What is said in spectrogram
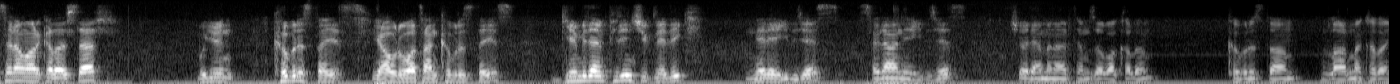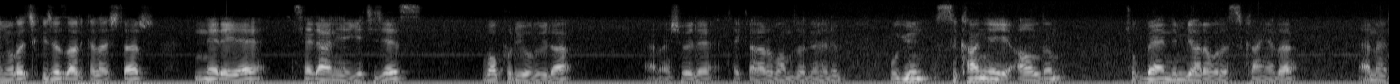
selam arkadaşlar. Bugün Kıbrıs'tayız. Yavru vatan Kıbrıs'tayız. Gemiden pirinç yükledik. Nereye gideceğiz? Selanik'e gideceğiz. Şöyle hemen haritamıza bakalım. Kıbrıs'tan Larnaka'dan yola çıkacağız arkadaşlar. Nereye? Selanik'e geçeceğiz. Vapur yoluyla. Hemen şöyle tekrar arabamıza dönelim. Bugün Scania'yı aldım. Çok beğendiğim bir arabada Scania'da. Hemen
